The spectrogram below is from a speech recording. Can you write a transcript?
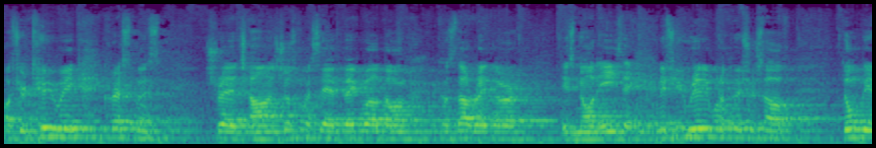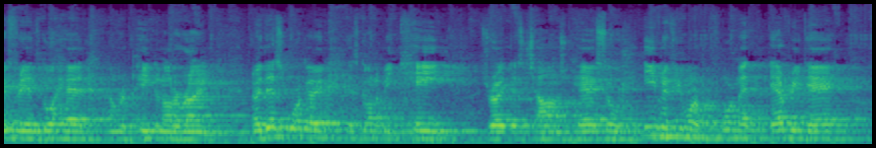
of your two week Christmas shred challenge. Just want to say a big well done because that right there is not easy. And if you really want to push yourself, don't be afraid to go ahead and repeat another round. Now this workout is going to be key throughout this challenge, okay? So even if you want to perform it every day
